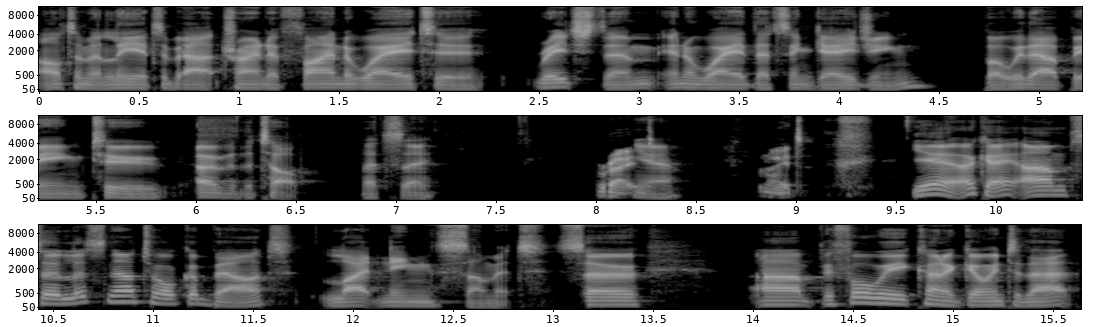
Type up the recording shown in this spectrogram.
ultimately, it's about trying to find a way to reach them in a way that's engaging, but without being too over the top. Let's say. Right. Yeah. Right. Yeah. Okay. Um. So let's now talk about Lightning Summit. So. Uh, before we kind of go into that,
